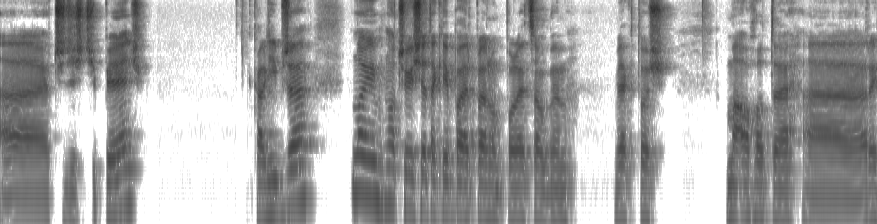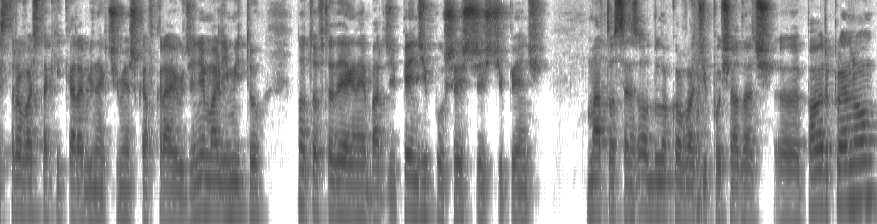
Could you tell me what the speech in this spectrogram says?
6,35 kalibrze. No i oczywiście takie Power polecałbym, jak ktoś ma ochotę e, rejestrować taki karabinek, czy mieszka w kraju, gdzie nie ma limitu, no to wtedy jak najbardziej 5,5, 6,35 ma to sens odblokować i posiadać e, Power Plenum.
